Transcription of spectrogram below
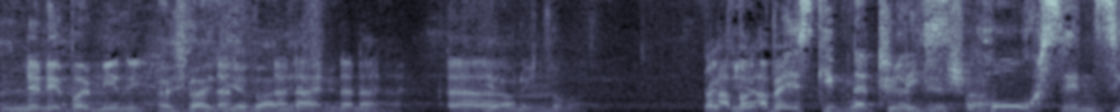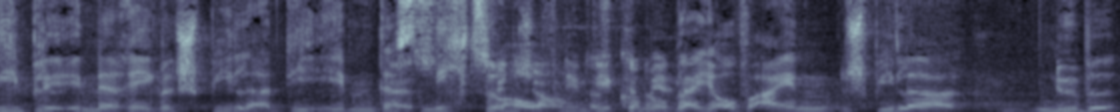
Nee, nee, bei mir nicht. Bei dir war nein, nicht nein, viel. nein, nein, nein. Bei dir auch Ähm, nicht, Thomas. Aber, aber es gibt natürlich hochsensible in der Regel Spieler, die eben das Das nicht so aufnehmen. Wir kommen genau. ja gleich auf einen Spieler, Nübel,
